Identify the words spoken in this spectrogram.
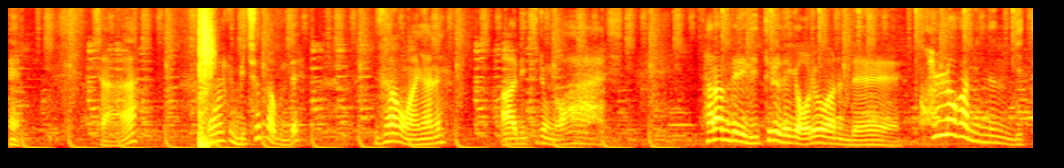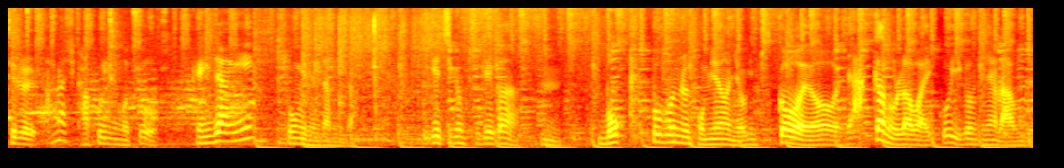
네. 자 오늘 좀 미쳤나 본데? 이상한 거 많이 하네 아 니트 종류 와 씨. 사람들이 니트를 되게 어려워하는데 컬러감 있는 니트를 하나씩 갖고 있는 것도 굉장히 도움이 된답니다 이게 지금 두 개가 음, 목 부분을 보면 여긴 두꺼워요. 약간 올라와 있고 이건 그냥 라운드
